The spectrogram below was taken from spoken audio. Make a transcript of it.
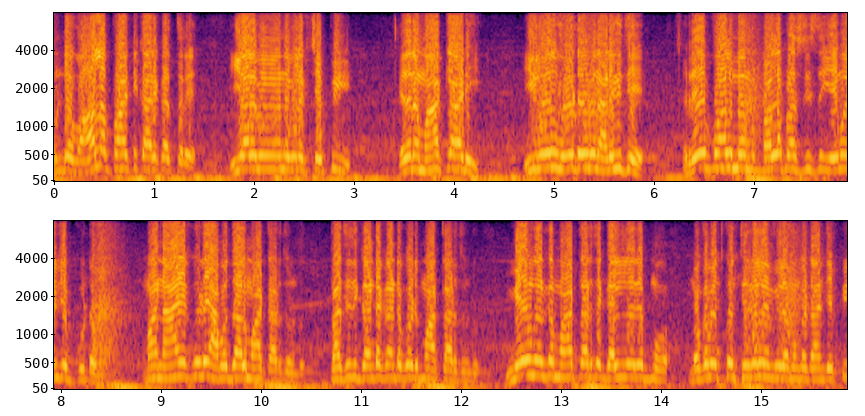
ఉండే వాళ్ళ పార్టీ కార్యకర్తలే. ఇవాళ మేము వీళ్ళకి చెప్పి ఏదైనా మాట్లాడి ఈ రోజు ఓటు ఏమైనా అడిగితే రేపు వాళ్ళు మేము మళ్ళీ ప్రశ్నిస్తే ఏమని చెప్పుకుంటాం? మా నాయకుడే అబద్ధాలు మాట్లాడుతుండు. ప్రతిదీ గంట గంట కూడా మాట్లాడుతుండు. మేము కనుక మాట్లాడితే గల్లీలో రేపు ఎత్తుకొని తిరగలేము వీళ్ళ ముంగట అని చెప్పి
